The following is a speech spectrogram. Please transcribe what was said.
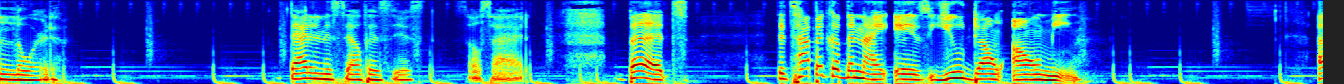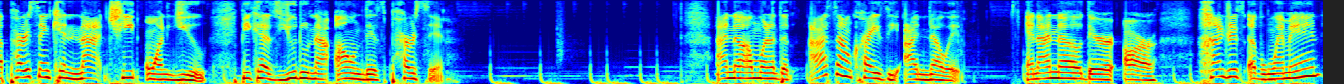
Lord. That in itself is just so sad. But the topic of the night is You Don't Own Me. A person cannot cheat on you because you do not own this person. I know I'm one of the, I sound crazy. I know it. And I know there are hundreds of women,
